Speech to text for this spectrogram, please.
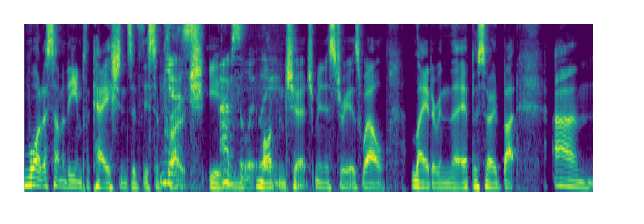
what are some of the implications of this approach yes, in absolutely. modern church ministry as well later in the episode. But um,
